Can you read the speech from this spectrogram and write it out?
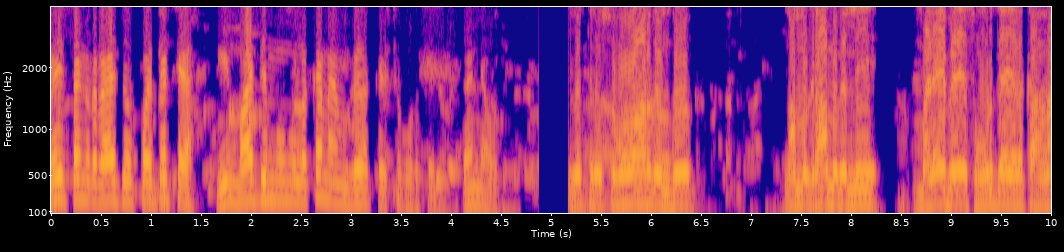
ರೈತ ಸಂಘದ ರಾಜ್ಯ ಉಪಾಧ್ಯಕ್ಷ ಈ ಮಾಧ್ಯಮ ಮೂಲಕ ನಾವು ಹೇಳಕ್ ಇಷ್ಟಪಡ್ತೇವೆ ಧನ್ಯವಾದ ಇವತ್ತಿನ ಸೋಮವಾರದಂದು ನಮ್ಮ ಗ್ರಾಮದಲ್ಲಿ ಮಳೆ ಬೆಳೆ ಸಮೃದ್ಧಿ ಕಾರಣ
